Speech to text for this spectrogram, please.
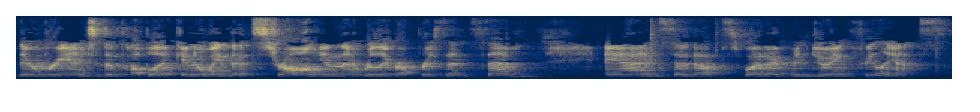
their brand to the public in a way that's strong and that really represents them. And so that's what I've been doing freelance.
